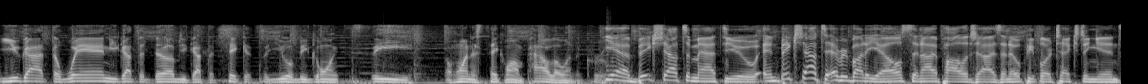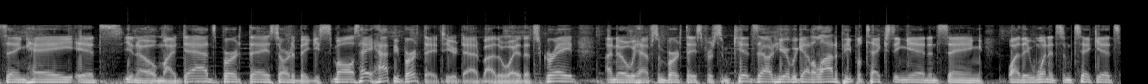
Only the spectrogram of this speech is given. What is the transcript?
you got the win, you got the dub, you got the ticket, so you will be going to see the Hornets take on Paolo and the crew. Yeah, big shout to Matthew and big shout to everybody else. And I apologize. I know people are texting in saying, hey, it's, you know, my dad's birthday. Started Biggie Smalls. Hey, happy birthday to your dad, by the way. That's great. I know we have some birthdays for some kids out here. We got a lot of people texting in and saying why they wanted some tickets.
